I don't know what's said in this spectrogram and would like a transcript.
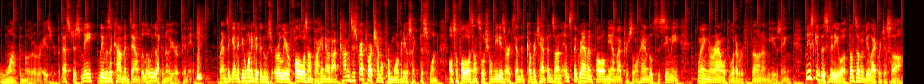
want the Moto Razr. But that's just me. Leave us a comment down below. We'd love to know your opinion. Friends, again, if you want to get the news earlier, follow us on PocketNow.com and subscribe to our channel for more videos like this one. Also follow us on social medias. Our extended coverage happens on Instagram and follow me on my personal handles to see me playing around with whatever phone I'm using. Please give this video a thumbs up if you like what you saw.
